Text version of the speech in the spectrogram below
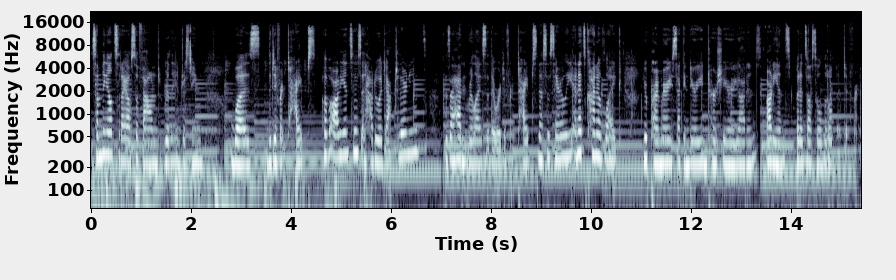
Something else that I also found really interesting was the different types of audiences and how to adapt to their needs because I hadn't realized that there were different types necessarily. And it's kind of like your primary, secondary, and tertiary audience, audience, but it's also a little bit different.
